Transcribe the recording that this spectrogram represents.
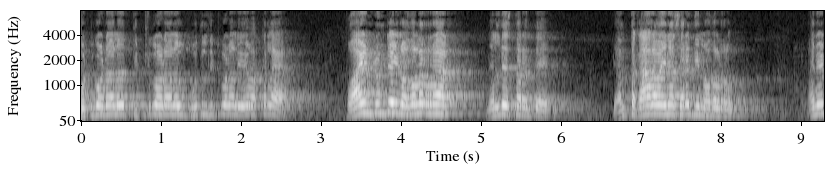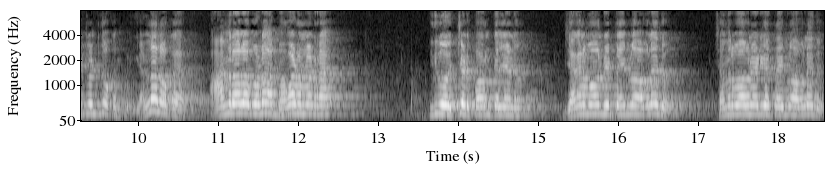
కొట్టుకోవడాలు తిట్టుకోవడాలు బూతులు తిట్టుకోవడాలు ఏం అక్కర్లే. పాయింట్ ఉంటే వీళ్ళు వదలరా నిలదీస్తారంతే. ఎంతకాలం అయినా సరే దీన్ని వదలరు. అనేటువంటిది ఒక వెళ్ళాలి ఒక ఆంధ్రాలో కూడా మగవాడు ఉన్నాడురా. ఇదిగో వచ్చాడు పవన్ కళ్యాణ్. జగన్మోహన్ రెడ్డి టైంలో అవ్వలేదు. చంద్రబాబు నాయుడు గారి టైంలో అవ్వలేదు.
